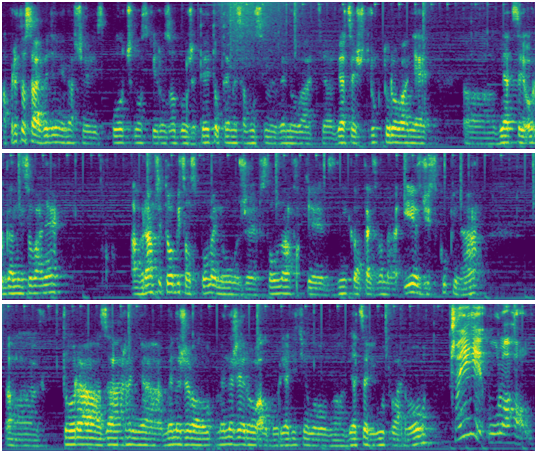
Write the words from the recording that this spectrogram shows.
a preto sa aj vedenie našej spoločnosti rozhodlo, že tejto téme sa musíme venovať viacej štrukturovane, viacej organizovane. A v rámci toho by som spomenul, že v Slovnafte vznikla tzv. ESG skupina, ktorá zahrňa manažerov, manažerov alebo riaditeľov viacerých útvarov. Čo je jej úlohou?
